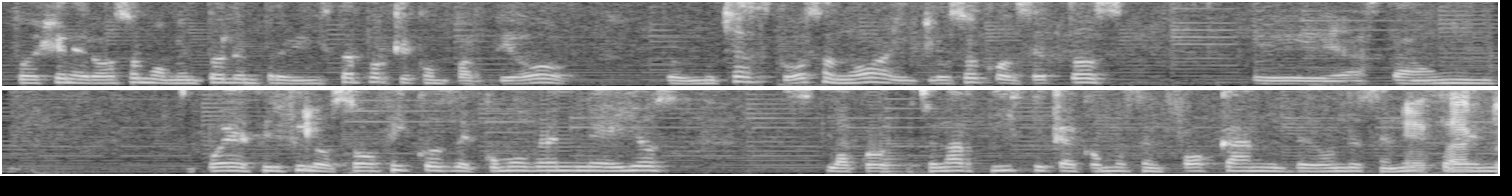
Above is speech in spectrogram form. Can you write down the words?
fue generoso el momento de la entrevista porque compartió pues muchas cosas, ¿no? Incluso conceptos eh, hasta un, se puede decir, filosóficos de cómo ven ellos la cuestión artística, cómo se enfocan, de dónde se meten.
